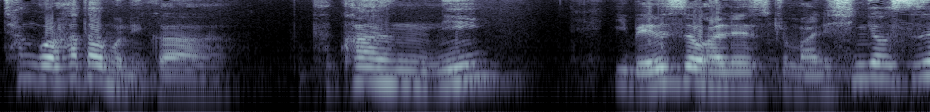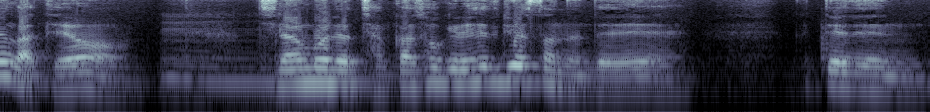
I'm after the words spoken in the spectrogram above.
창궐 하다 보니까 북한이 이 메르스와 관련해서 좀 많이 신경 쓰는 것 같아요. 음. 지난번에 잠깐 소개를 해드렸었는데 그때는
